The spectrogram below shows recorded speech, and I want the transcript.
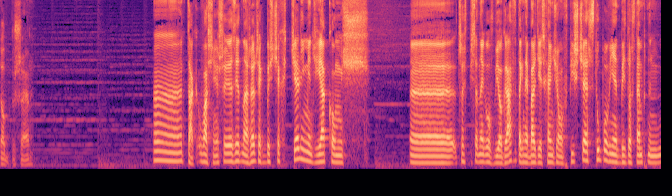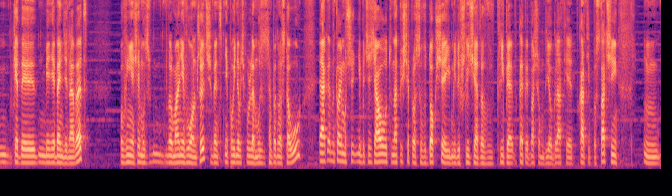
Dobrze. Eee, tak, właśnie, jeszcze jest jedna rzecz. Jakbyście chcieli mieć jakąś eee, coś wpisanego w biografii, tak najbardziej z chęcią wpiszcie. Stół powinien być dostępny, kiedy mnie nie będzie nawet. Powinien się móc normalnie włączyć, więc nie powinno być problemu z dostępem do stołu. Jak ewentualnie nie będzie działało, to napiszcie po prostu w doksie i mi wyślijcie, to w klipie, waszą biografię w karcie postaci, mm,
